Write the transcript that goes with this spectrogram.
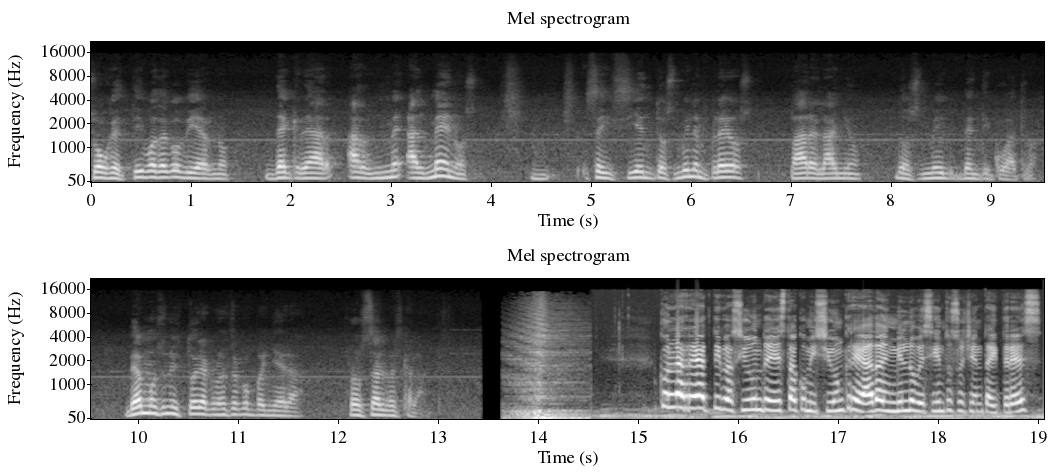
su objetivo de gobierno de crear al, al menos 600 mil empleos para el año 2024. Veamos una historia con nuestra compañera Rosalba Escalante. Con la reactivación de esta comisión creada en 1983,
